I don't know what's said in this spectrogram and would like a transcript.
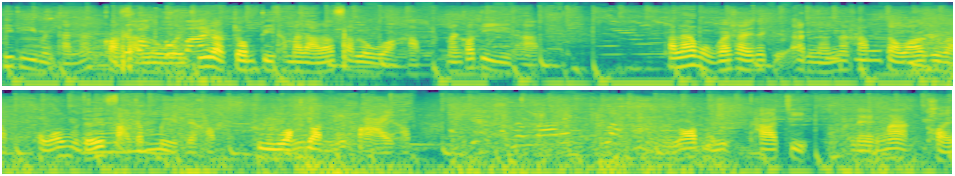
ที่ดีเหมือนกันนะเกาะซาโลที่แบบโจมตีธรรมดาแล้วซาโลอะครับ มันก็ดีครับต อนแรกผมก็ใช้อันนั้นนะครับ แต่ว่าคือแบบผมว่าผมจะได้สายดาเมจเลยครับ คือล้วงย่อนให้ตายครับรอบนี้ทาจิแรงมากถอย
